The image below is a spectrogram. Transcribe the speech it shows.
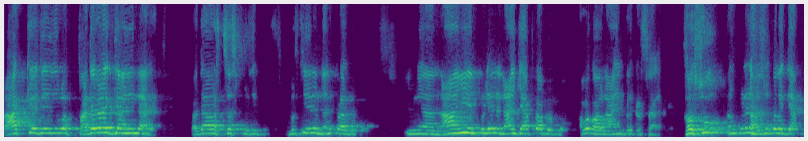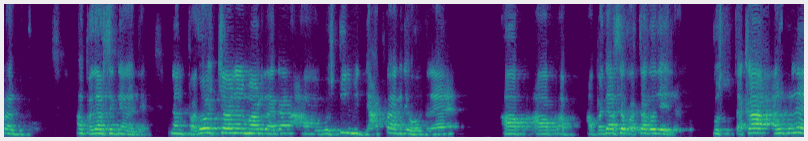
ವಾಕ್ಯದಲ್ಲಿರುವ ಪದಗಳ ಜ್ಞಾನದಿಂದ ಆಗುತ್ತೆ. ಪದಾರ್ಥ ಸ್ಮೃತಿ, ಸ್ಮೃತಿಯನ್ನು ನೆನಪಾಗಬೇಕು. ಇನ್ನು ನಾಯಿ ಅನ್ಕೊಳ್ಳಿ ನಾಯಿ ಜ್ಞಾಪಕ ಆಗ್ಬೇಕು. ಅವಾಗ ನಾಯಿ ಪದ ಕಷ್ಟ ಆಗುತ್ತೆ. ಹಸು ಅನ್ಕೊಳ್ಳಿ ಹಸು ಪದ ಜ್ಞಾಪಕ ಆಗ್ಬೇಕು. ಆ ಪದಾರ್ಥ ಜ್ಞಾನ ಇದೆ ನಾನು ಪದೋಚ್ಚಾರಣೆ ಮಾಡಿದಾಗ ಆ ವಸ್ತು ನಿಮಗೆ ಜ್ಞಾಪಕ ಆಗದೆ ಹೋದ್ರೆ ಆ ಆ ಪದಾರ್ಥ ಗೊತ್ತಾಗೋದೇ ಇಲ್ಲ. ಪುಸ್ತಕ ಅನ್ಕೊಳ್ಳೆ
